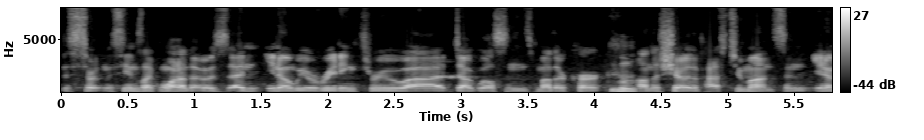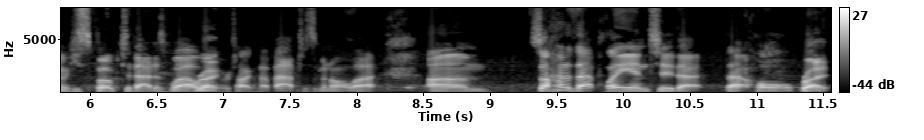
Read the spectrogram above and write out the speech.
this certainly seems like one of those. And, you know, we were reading through uh, Doug Wilson's Mother Kirk on the show the past two months, and, you know, he spoke to that as well when Mm-hmm. Right. we were talking about baptism and all that. Um, So how does that play into that that whole? Right.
